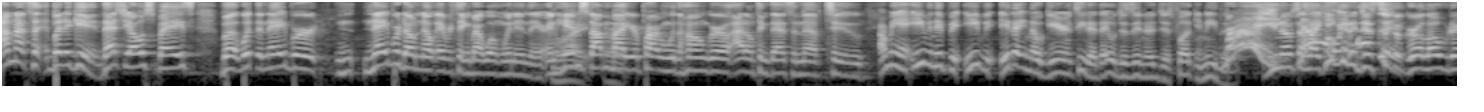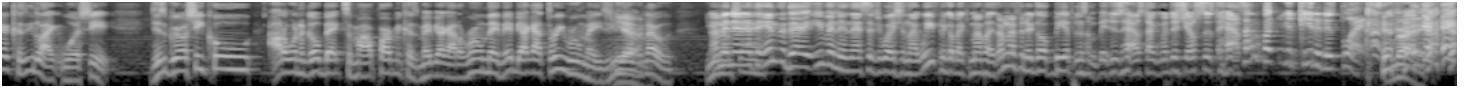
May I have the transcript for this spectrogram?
I'm not saying, but again, that's your space. But with the neighbor, n- neighbor don't know everything about what went in there, and him Right, stopping by right. your apartment with a homegirl, I don't think that's enough to. I mean, even if it even it ain't no guarantee that they were just in there just fucking either. Right. You know what I'm saying? like No, he could have just took a wasn't. girl over there because he like, well, shit. This girl, she cool. I don't want to go back to my apartment because maybe I got a roommate. Maybe I got three roommates. You Yeah. never know. You I mean, at the end of the day, even in that situation, like we finna go back to my place. I'm not finna go be up in some bitch's house talking about this your sister's house. How the fuck you get a key to this place? Right. Okay?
